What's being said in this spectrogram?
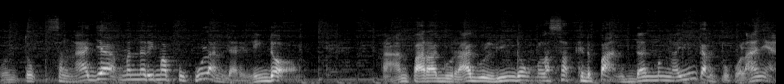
untuk sengaja menerima pukulan dari Lingdong. Tanpa ragu-ragu Lingdong melesat ke depan dan mengayunkan pukulannya.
